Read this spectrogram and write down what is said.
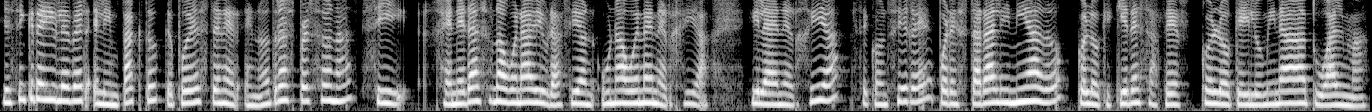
Y es increíble ver el impacto que puedes tener en otras personas si generas una buena vibración, una buena energía. Y la energía se consigue por estar alineado con lo que quieres hacer, con lo que ilumina tu alma,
